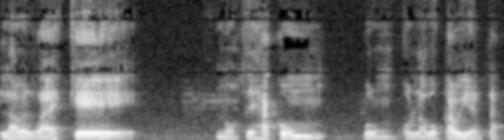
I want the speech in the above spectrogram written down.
la verdad es que nos deja con, la boca abierta,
